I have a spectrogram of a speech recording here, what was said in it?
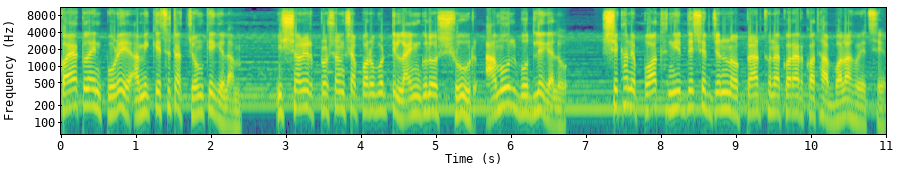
কয়েক লাইন পড়ে আমি কিছুটা চমকে গেলাম। ঈশ্বরের প্রশংসা পরবর্তী লাইনগুলোর সুর, আমূল বদলে গেল। সেখানে পথ নির্দেশের জন্য প্রার্থনা করার কথা বলা হয়েছে।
